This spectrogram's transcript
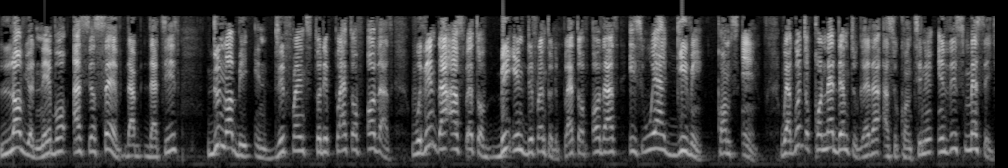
love your neighbor as yourself. That, that is, do not be indifferent to the plight of others. Within that aspect of being indifferent to the plight of others is where giving comes in. We are going to connect them together as we continue in this message.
